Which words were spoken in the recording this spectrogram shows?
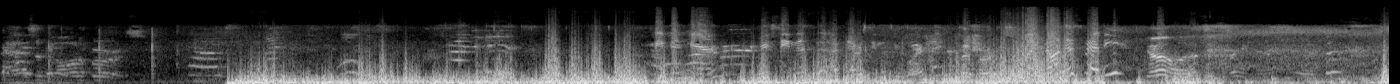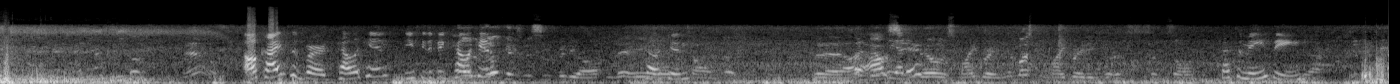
That's a lot of birds. We've been here. We've seen this. I've never seen this before. The birds? Like not this many. No, that's insane. Yeah. All kinds of birds. Pelicans. Do you see the big Well, pelicans? Pelicans we see pretty often. They Pelicans. all the time, but, the, I've all never the seen others? those migrating. There must be migrating birds of some sort. That's amazing. Yeah.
